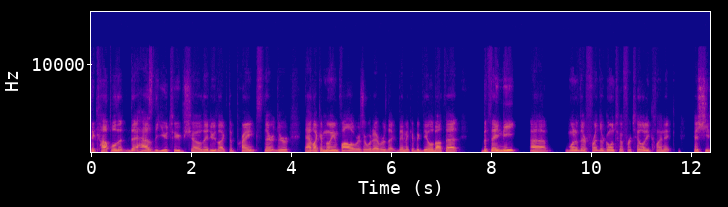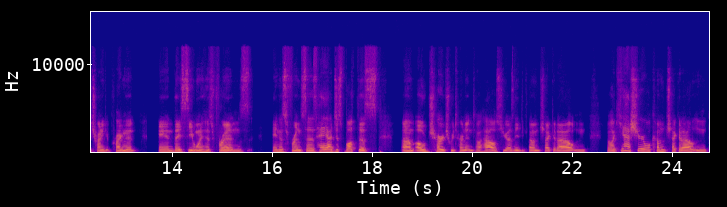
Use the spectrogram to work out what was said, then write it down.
the couple that that has the YouTube show. They do like the pranks. They're they're they have like a million followers or whatever. That they make a big deal about that. But they meet uh one of their friends. They're going to a fertility clinic because she's trying to get pregnant, and they see one of his friends, and his friend says, "Hey, I just bought this." Um, old church, we turned it into a house. You guys need to come check it out. And they're like, yeah, sure, we'll come check it out. And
